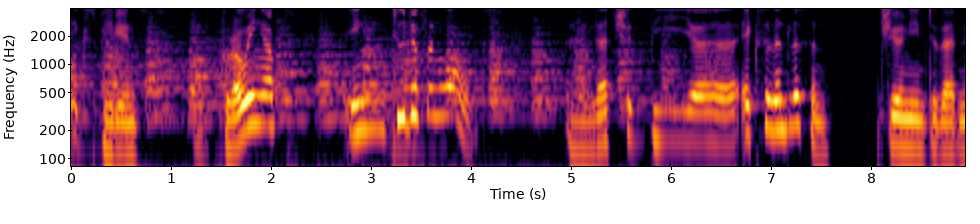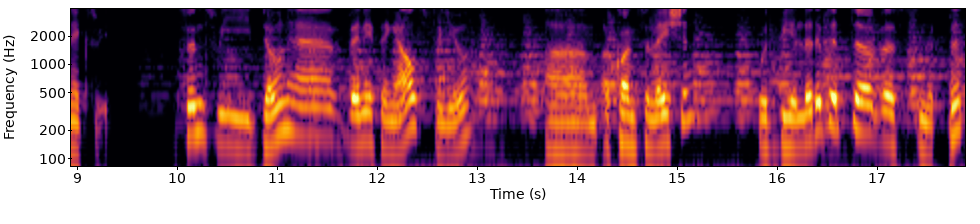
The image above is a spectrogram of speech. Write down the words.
experience of growing up in two different worlds. And that should be an excellent listen. Tune into that next week. Since we don't have anything else for you, um, a consolation would be a little bit of a snippet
